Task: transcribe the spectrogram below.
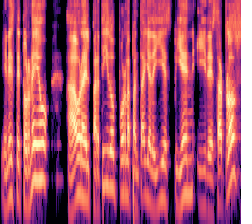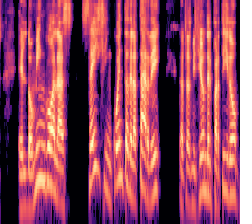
en este torneo. Ahora el partido por la pantalla de ESPN y de Star Plus. El domingo a las 6:50 de la tarde, la transmisión del partido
